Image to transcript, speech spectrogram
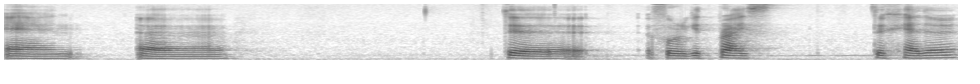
And uh, the for get price the header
